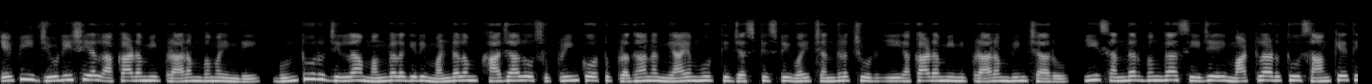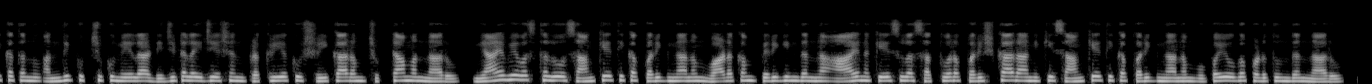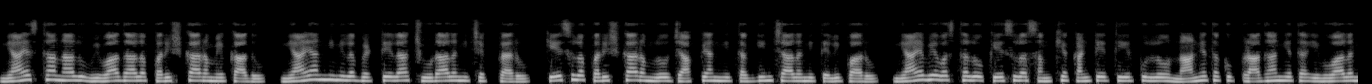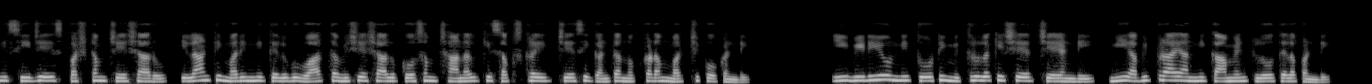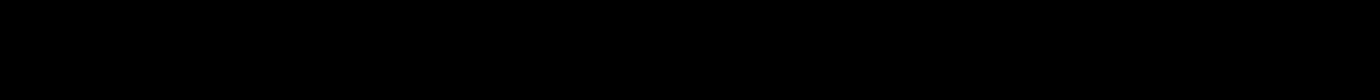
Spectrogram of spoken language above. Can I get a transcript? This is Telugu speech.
ఏపీ జ్యుడీషియల్ అకాడమీ ప్రారంభమైంది. గుంటూరు జిల్లా మంగళగిరి మండలం ఖాజాలో సుప్రీంకోర్టు ప్రధాన న్యాయమూర్తి జస్టిస్ డివై చంద్రచూడ్ ఈ అకాడమీని ప్రారంభించారు. ఈ సందర్భంగా సీజేఐ మాట్లాడుతూ సాంకేతికతను అందిపుచ్చుకునేలా డిజిటలైజేషన్ ప్రక్రియకు శ్రీకారం చుట్టామన్నారు. న్యాయ వ్యవస్థలో సాంకేతిక పరిజ్ఞానం వాడకం పెరిగిందన్న ఆయన కేసుల సత్వర పరిష్కారానికి సాంకేతిక పరిజ్ఞానం ఉపయోగపడుతుందన్నారు. న్యాయస్థానాలు వివాదాల పరిష్కారమే కాదు న్యాయాన్ని నిలబెట్టేలా చూడాలని చెప్పారు. కేసుల పరిష్కారంలో జాప్యాన్ని తగ్గించాలని తెలిపారు. న్యాయ వ్యవస్థలో కేసుల సంఖ్య కంటే తీర్పుల్లో నాణ్యతకు ప్రాధాన్యత ఇవ్వాలని సీజేఐ స్పష్టం చేశారు. ఇలాంటి మరిన్ని తెలుగు వార్త విశేషాలు కోసం ఛానల్కి సబ్స్క్రైబ్ చేసి గంట నొక్కడం మర్చిపోకండి. ఈ వీడియోని తోటి మిత్రులకి షేర్ చేయండి. మీ అభిప్రాయాన్ని కామెంట్లో తెలపండి.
